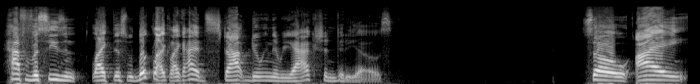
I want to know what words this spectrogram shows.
half of a season like this would look like. Like I had stopped doing the reaction videos, so I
